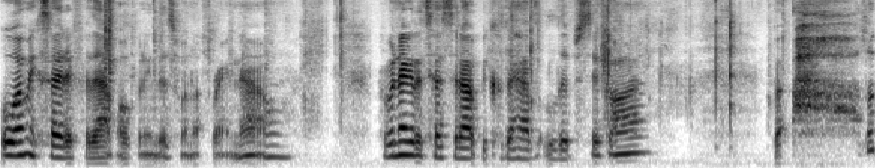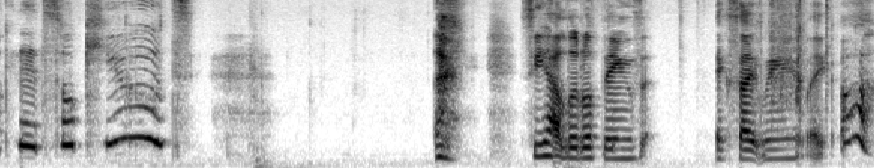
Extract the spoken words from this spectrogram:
oh, I'm excited for that. I'm opening this one up right now. We're not gonna test it out because I have lipstick on. But oh, look at it, it's so cute. See how little things excite me? Like, oh,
